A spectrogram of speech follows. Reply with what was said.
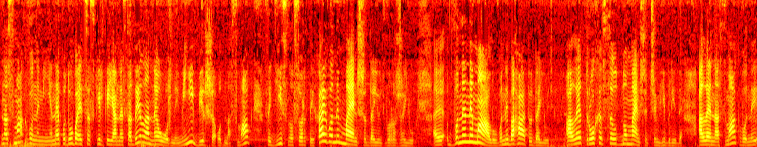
На смак вони мені не подобаються, скільки я не садила, не одний. Мені більше от на смак це дійсно сорти. Хай вони менше дають врожаю. Е, Вони не мало, вони багато дають, але трохи все одно менше, ніж гібриди. Але на смак вони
